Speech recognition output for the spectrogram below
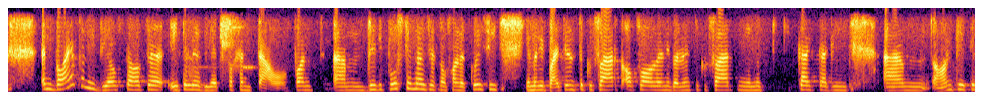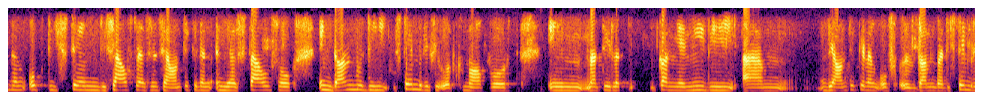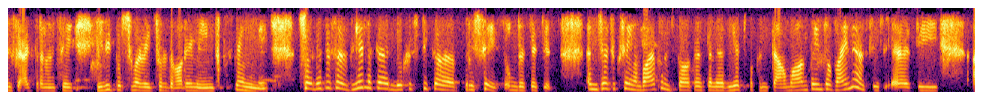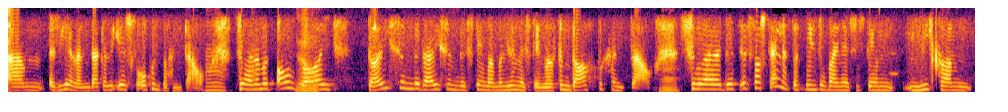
In baie van die deelstate het hulle reeds begin tel, want ehm um, die, die poststemme is dit nog 'n kwessie jy moet die buitenste koevert afhaal en die binneste koevert en jy moet kyk dat die ehm um, handtekening op die stem dieselfde is as die handtekening in jou stelsel en dan moet die stembriefie oopgemaak word en natuurlik kan jy nie die ehm um, die aantekening of uh, dan by die stembrief uitbring en sê hierdie persoon het vir daardie mens gestem nie. So dit is 'n redelike logistieke proses om dit te doen. En soos ek sê, in baie van die state is hulle reeds begin tel, maar in Pennsylvania is die uh, die ehm um, reëling dat hulle eers vanoggend begin tel. Mm. So hulle moet al ja. daai duisende duisende stemme, miljoene stemme vandag begin tel. Mm. So dit is waarskynlik dat Pennsylvania se stem nie kan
